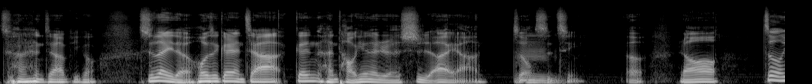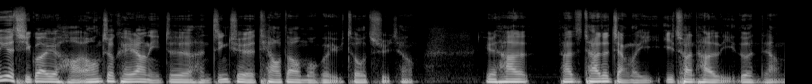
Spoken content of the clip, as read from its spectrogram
吹人家鼻孔之类的，或是跟人家跟很讨厌的人示爱啊，这种事情，嗯、呃，然后这种越奇怪越好，然后就可以让你就是很精确的跳到某个宇宙去，这样，因为他。他他就讲了一一串他的理论，这样，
